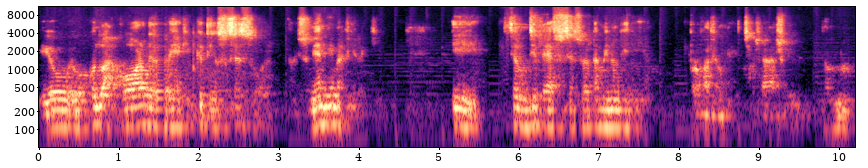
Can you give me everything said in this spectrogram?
Eu, eu, quando acordo, eu venho aqui porque eu tenho sucessor. Então, isso me anima a vir aqui. E se eu não tivesse sucessor, eu também não viria, provavelmente. Eu já acho que não,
